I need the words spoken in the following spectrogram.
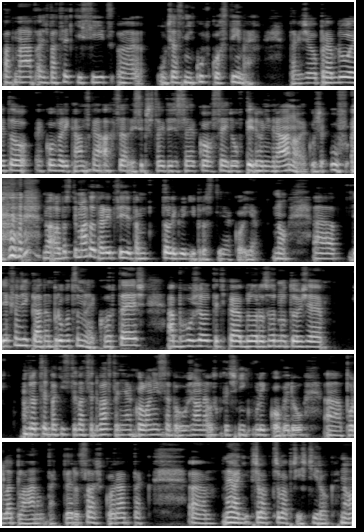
15 eh, až 20 tisíc účastníků v kostýmech. Takže opravdu je to jako velikánská akce. Když si představíte, že se jako sejdou v pět hodin ráno, jakože uf. no ale prostě má to tradici, že tam tolik lidí prostě jako je. No, jak jsem říkala, ten průvod se jmenuje Cortéž a bohužel teďka bylo rozhodnuto, že v roce 2022, stejně jako loni, se bohužel neuskuteční kvůli covidu podle plánu. Tak to je docela škoda, tak uh, nevadí, třeba, třeba příští rok. No.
